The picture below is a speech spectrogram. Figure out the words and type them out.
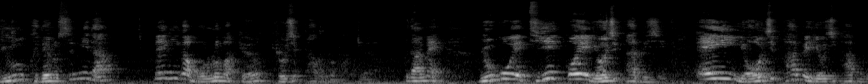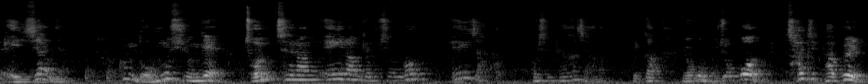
U 그대로 씁니다. 빼기가 뭘로 바뀌어요? 교집합으로 바뀌어요. 그 다음에 요거의 뒤에 거의 여집합이지. A 여집합의 여집합은 A지 않냐? 그럼 너무 쉬운 게 전체랑 A랑 겹치는 건 A잖아. 훨씬 편하지 않아? 그러니까 요거 무조건 차집합을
